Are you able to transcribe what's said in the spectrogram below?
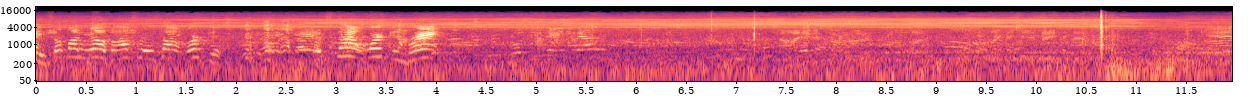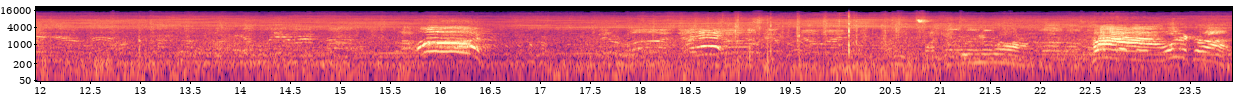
Hey, somebody else offer it's not working. It's not working, Brent. Do me Order cross.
